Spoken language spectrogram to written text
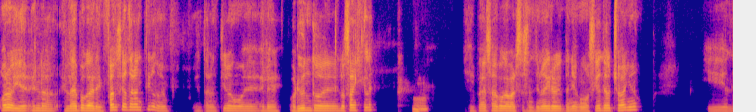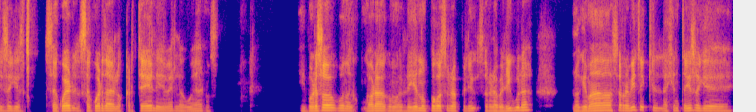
bueno, y en la, en la época de la infancia de Tarantino también. Tarantino, como es- él es oriundo de Los Ángeles, Mm, y para esa época, para el 69, creo que tenía como 7, 8 años. Y él dice que se acuerda, se acuerda de los carteles, de ver las weas, no sé. Y por eso, bueno, ahora como leyendo un poco sobre la, peli- sobre la película, lo que más se repite es que la gente dice que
